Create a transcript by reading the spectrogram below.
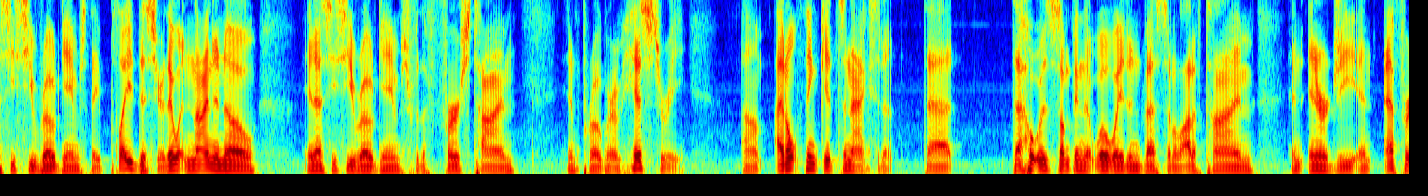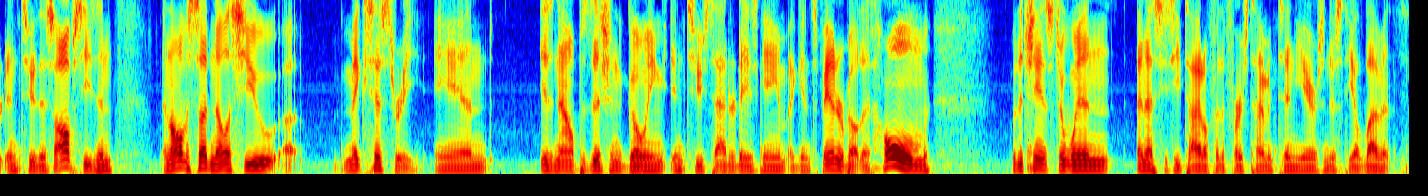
SEC road games they played this year. They went 9 0 in SEC road games for the first time in program history. Um, I don't think it's an accident that that was something that Will Wade invested a lot of time and energy and effort into this offseason. And all of a sudden, LSU uh, makes history and is now positioned going into Saturday's game against Vanderbilt at home with a chance to win an SEC title for the first time in 10 years and just the 11th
